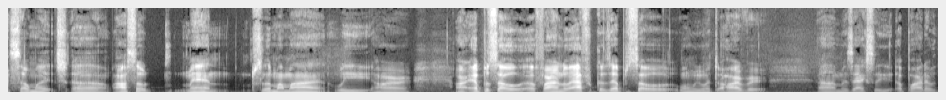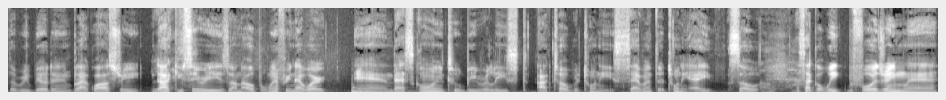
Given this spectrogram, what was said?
So much. Uh, also, man, slipped my mind. We are our episode of Fire in Little Africa's episode when we went to Harvard um, is actually a part of the Rebuilding Black Wall Street yes. docu series on the Oprah Winfrey Network and that's going to be released October 27th or 28th. So oh, wow. that's like a week before Dreamland.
